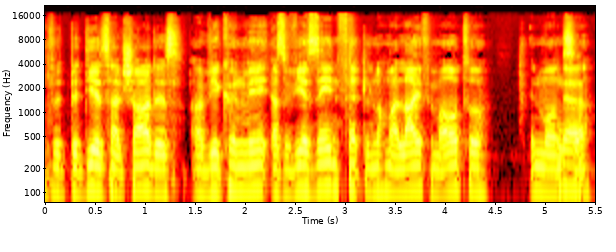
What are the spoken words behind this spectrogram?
für, bei dir jetzt halt schade ist? Aber wir können, also wir sehen Vettel nochmal live im Auto in Monster. Ja.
